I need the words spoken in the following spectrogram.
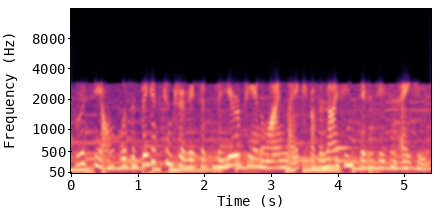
Languedoc-Roussillon was the biggest contributor to the European wine lake of the 1970s and 80s.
